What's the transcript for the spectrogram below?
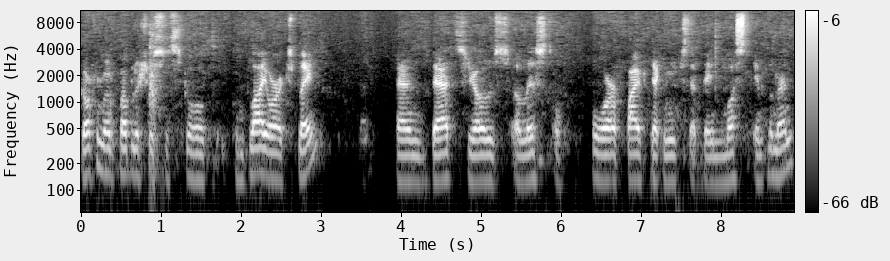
government publishes. It's called Comply or Explain. and that shows a list of four or five techniques that they must implement.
